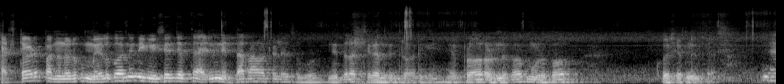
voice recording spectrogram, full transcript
కష్టపడి పన్నెండు వరకు మేలుకొని నీకు విషయం చెప్తే అయినా నిద్ర రావట్లేదు సుబ్బు. నిద్ర వచ్చగలుగుతుంది వాడికి ఎప్పుడో రెండుకో మూడుకో కూర్చొని నిద్ర ఇంకా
